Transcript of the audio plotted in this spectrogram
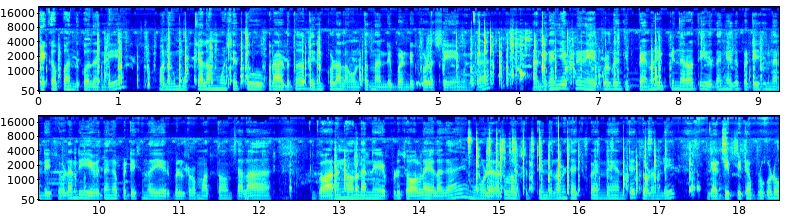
పికప్ అందుకోదండి. మనకు ముక్క ఎలా మూసెత్తి ఊపిరాడదో దీనికి కూడా అలా ఉంటుందండి బండికి కూడా సేమ్ ఇంకా. అందుకని చెప్పి నేను ఎయిర్ ఫిల్టర్ తిప్పాను. ఇప్పిన తర్వాత ఈ విధంగా అయితే పట్టేసిందండి. చూడండి ఏ విధంగా పట్టేసిందో ఎయిర్ ఫిల్టర్ మొత్తం చాలా ఘోరంగా ఉందండి. నేను ఎప్పుడు చూడలే ఇలాగా మూడు ఎలకలు ఒకసారి ఇందులోనే చచ్చిపోయినాయి అంటే చూడండి గడ్డి ఇప్పేటప్పుడు కూడా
